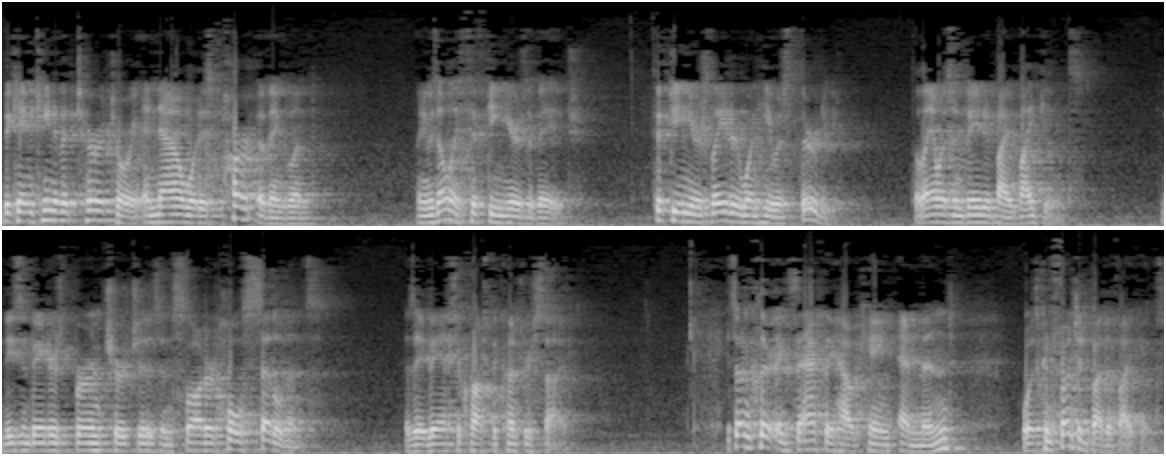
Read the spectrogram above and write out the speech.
became king of a territory and now what is part of England when he was only 15 years of age. 15 years later, when he was 30, the land was invaded by Vikings. And these invaders burned churches and slaughtered whole settlements as they advanced across the countryside. It's unclear exactly how King Edmund was confronted by the Vikings,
